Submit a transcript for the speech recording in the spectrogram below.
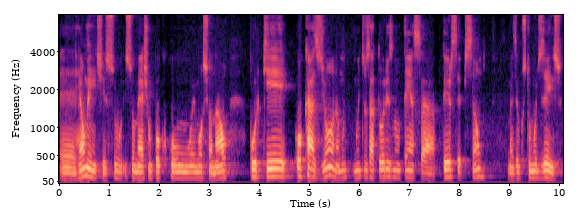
é, realmente isso, isso mexe um pouco com o emocional, porque ocasiona, muitos atores não têm essa percepção, mas eu costumo dizer isso.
